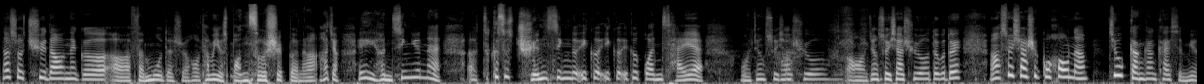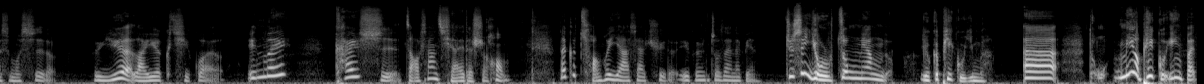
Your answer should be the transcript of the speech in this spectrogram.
那时候去到那个呃坟墓的时候，他们有 sponsorship 的呢。他讲，哎，很幸运呢，呃，这个是全新的一个一个一个棺材耶。我这样睡下去哦，哦，这样睡下去哦，对不对？然后睡下去过后呢，就刚刚开始没有什么事了，越来越奇怪了，因为开始早上起来的时候，那个床会压下去的，一个人坐在那边，就是有重量的。有个屁股印嘛，呃，我没有屁股硬，but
